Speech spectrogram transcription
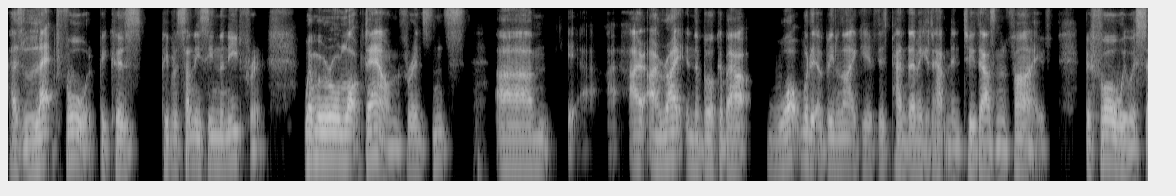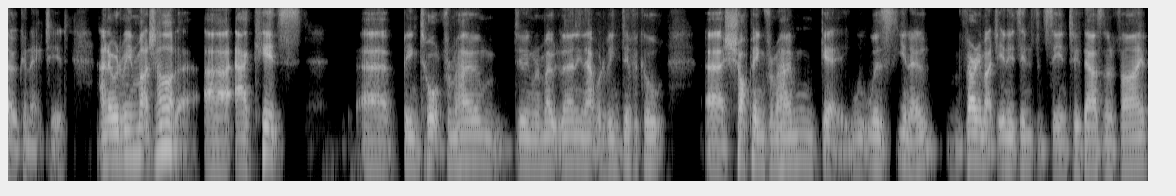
has leapt forward because people have suddenly seen the need for it. When we were all locked down, for instance, um, I, I, write in the book about what would it have been like if this pandemic had happened in 2005 before we were so connected and it would have been much harder. Uh, our kids uh, being taught from home doing remote learning that would have been difficult. Uh, shopping from home get, was you know very much in its infancy in 2005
